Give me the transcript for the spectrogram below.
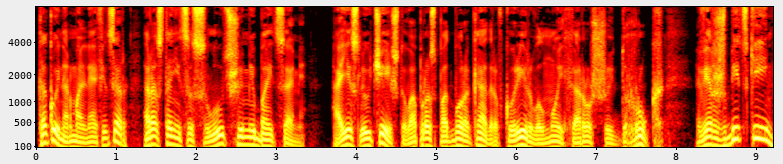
Какой нормальный офицер расстанется с лучшими бойцами? А если учесть, что вопрос подбора кадров курировал мой хороший друг Вержбицкий,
